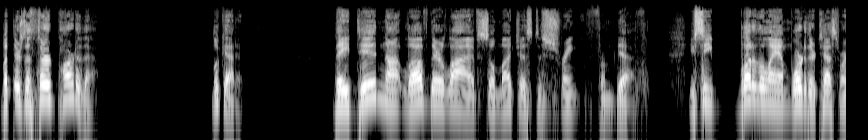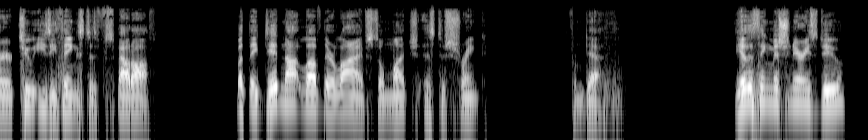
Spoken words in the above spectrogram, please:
But there's a third part of that. Look at it. They did not love their lives so much as to shrink from death. You see, blood of the Lamb, word of their testimony are two easy things to spout off. But they did not love their lives so much as to shrink from death. The other thing missionaries do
